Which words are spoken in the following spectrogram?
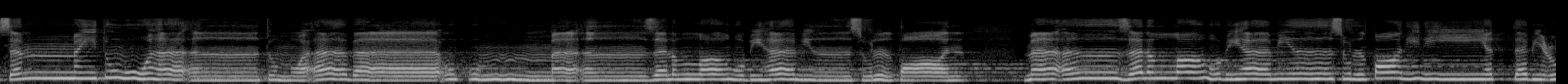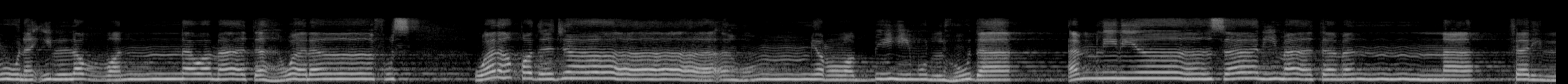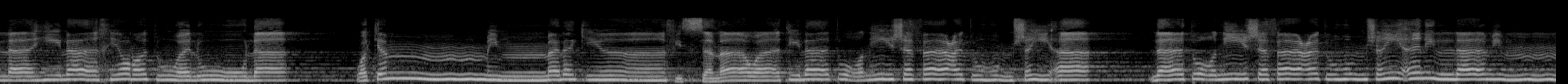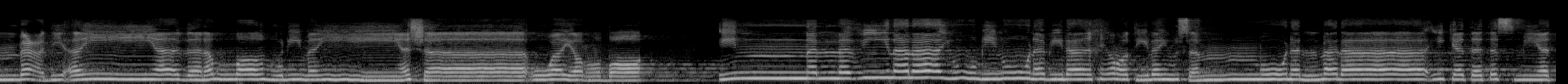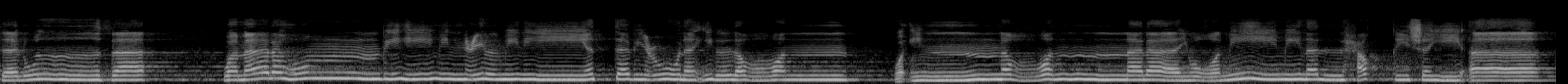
سميتموها أنتم وآباؤكم ما أنزل الله بها من سلطان ما أنزل الله بها من سلطان يتبعون إلا الظن وما تهوى الأنفس ولقد جاءهم من ربهم الهدى. أم للإنسان ما تمنى فلله الآخرة ولولا وكم من ملك في السماوات لا تغني شفاعتهم شيئا لا تغني شفاعتهم شيئا إلا من بعد أن ياذن الله لمن يشاء ويرضى إن الذين لا يؤمنون بالآخرة ليسمون الملائكة تسمية الأنثى وما لهم به من علم يتبعون إلا الظن وإن الظن لا يغني من الحق شيئا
